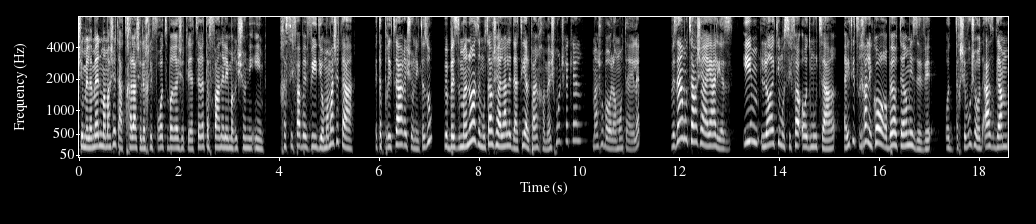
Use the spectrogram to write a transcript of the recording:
שמלמד ממש את ההתחלה של איך לפרוץ ברשת, לייצר את הפאנלים הראשוניים, חשיפה בווידאו, ממש את, ה, את הפריצה הראשונית הזו. ובזמנו זה מוצר שעלה לדעתי 2,500 שקל, משהו בעולמות האלה. וזה המוצר שהיה לי, אז אם לא הייתי מוסיפה עוד מוצר, הייתי צריכה למכור הרבה יותר מזה, ועוד תחשבו שעוד אז גם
